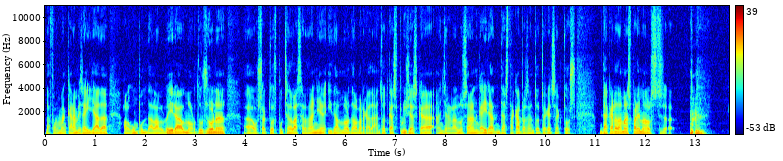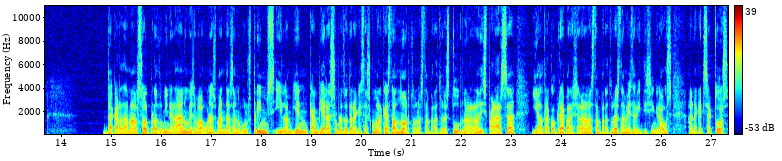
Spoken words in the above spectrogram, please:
de forma encara més aïllada, algun punt de l'Albera, el nord d'Osona eh, o sectors potser de la Cerdanya i del nord del Berguedà. En tot cas, pluges que en general no seran gaire destacables en tots aquests sectors. De cara a demà esperem els... De cara a demà el sol predominarà només amb algunes bandes de núvols prims i l'ambient canviarà sobretot en aquestes comarques del nord, on les temperatures tornaran a disparar-se i altre cop reapareixeran les temperatures de més de 25 graus en aquests sectors.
